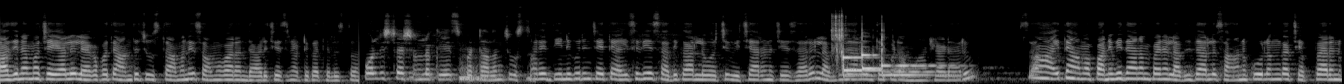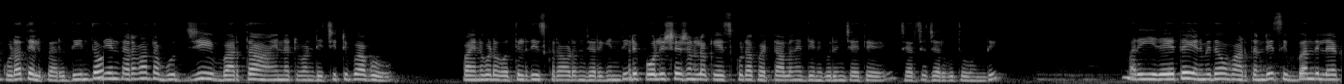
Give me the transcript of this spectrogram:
రాజీనామా చేయాలి లేకపోతే అంతు చూస్తామని సోమవారం దాడి చేసినట్టుగా తెలుస్తోంది. పోలీస్ స్టేషన్లో కేసు పెట్టాలని చూస్తున్నారు మరి దీని గురించి అయితే ఐసిడిఎస్ అధికారులు వచ్చి విచారణ చేశారు. లబ్ధిదారులతో కూడా మాట్లాడారు. సో అయితే ఆమె పని విధానం పైన లబ్ధిదారులు సానుకూలంగా చెప్పారని కూడా తెలిపారు. దీంతో దీని తర్వాత బుజ్జి భర్త అయినటువంటి చిట్టిబాబు పైన కూడా ఒత్తిడి తీసుకురావడం జరిగింది. మరి పోలీస్ స్టేషన్లో కేసు కూడా పెట్టాలని దీని గురించి అయితే చర్చ జరుగుతూ ఉంది. మరి ఇదైతే ఎనిమిదవ వార్త అండి. సిబ్బంది లేక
